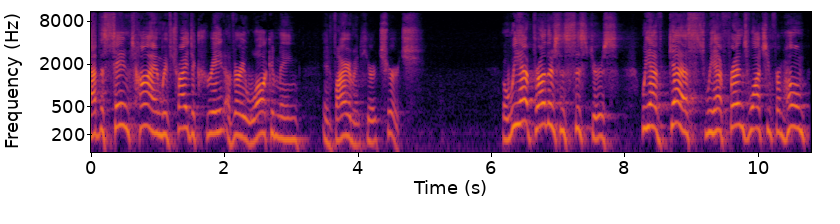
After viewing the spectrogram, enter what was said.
At the same time, we've tried to create a very welcoming environment here at church. But we have brothers and sisters, we have guests, we have friends watching from home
